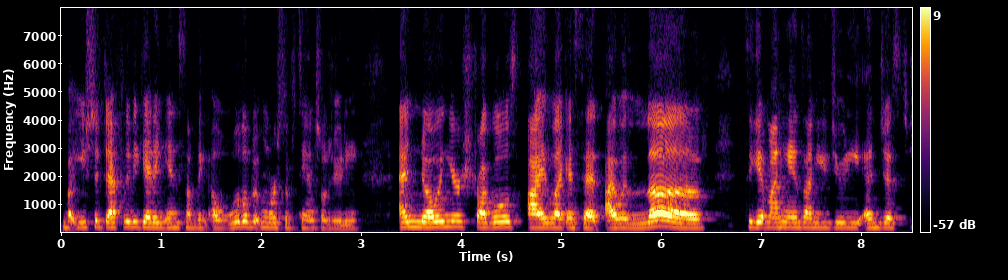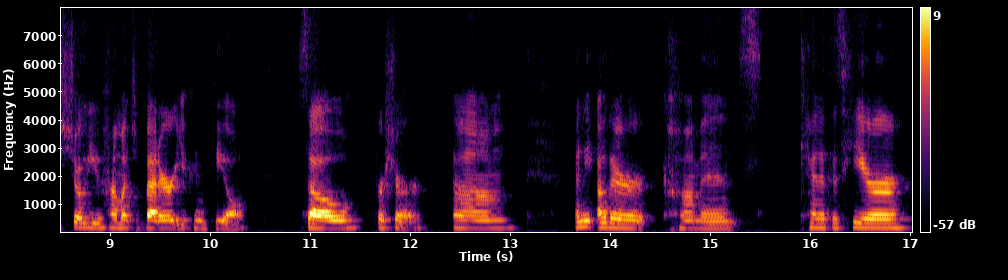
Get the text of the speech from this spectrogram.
But you should definitely be getting in something a little bit more substantial, Judy. And knowing your struggles, I, like I said, I would love to get my hands on you, Judy, and just show you how much better you can feel. So for sure. Um, any other comments? Kenneth is here.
